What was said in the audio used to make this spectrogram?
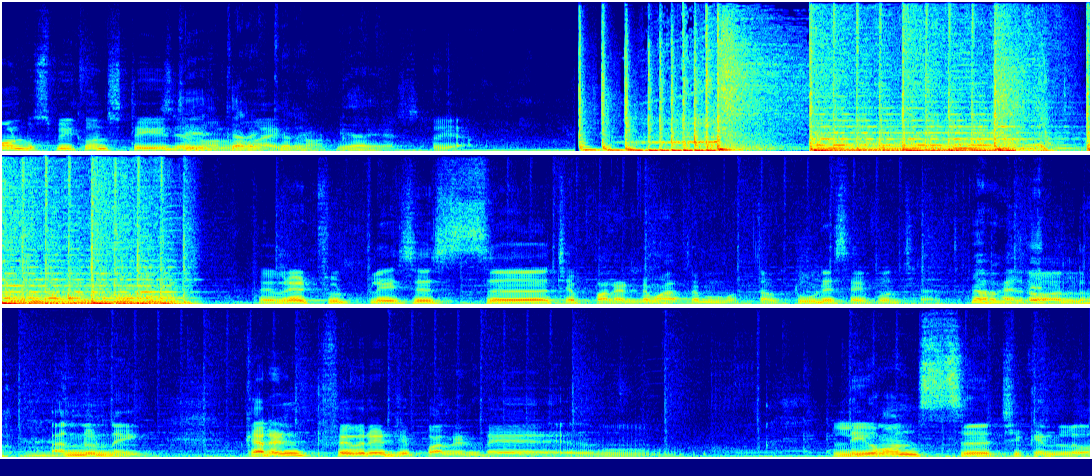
want to speak on stage and I. Not. So yeah favourite food places చెప్పాలంటే మాత్రం మొత్తం టూ డేస్ అయిపోతుంది సార్. హైదరాబాద్లో. అన్నీ ఉన్నాయి. కరెంట్ ఫేవరెట్ చెప్పాలంటే లియోన్స్ చికెన్లో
